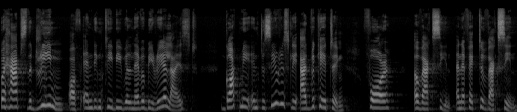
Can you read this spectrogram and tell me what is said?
perhaps the dream of ending TB will never be realized, got me into seriously advocating for a vaccine, an effective vaccine.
